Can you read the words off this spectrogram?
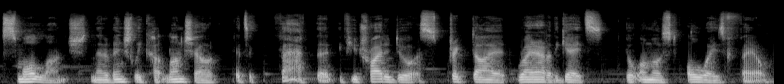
small lunch, and then eventually cut lunch out. It's a fact that if you try to do a strict diet right out of the gates, you'll almost always fail.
